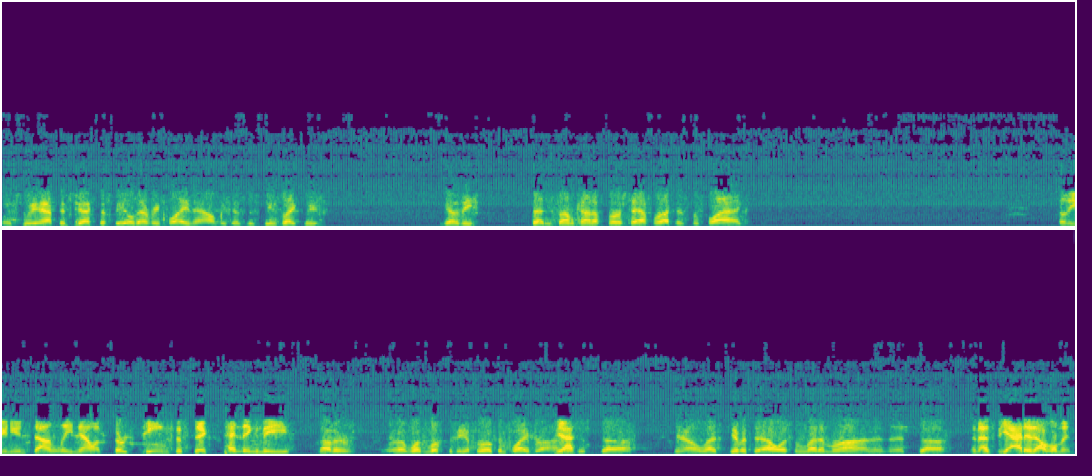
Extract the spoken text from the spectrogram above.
which we have to check the field every play now because it seems like we've got to be setting some kind of first half record for flags. So the Uniontown lead now at 13 to six, pending the another uh, what looked to be a broken play, Brian. Yes. Just uh, you know, let's give it to Ellis and let him run, and it's uh, and that's the added element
